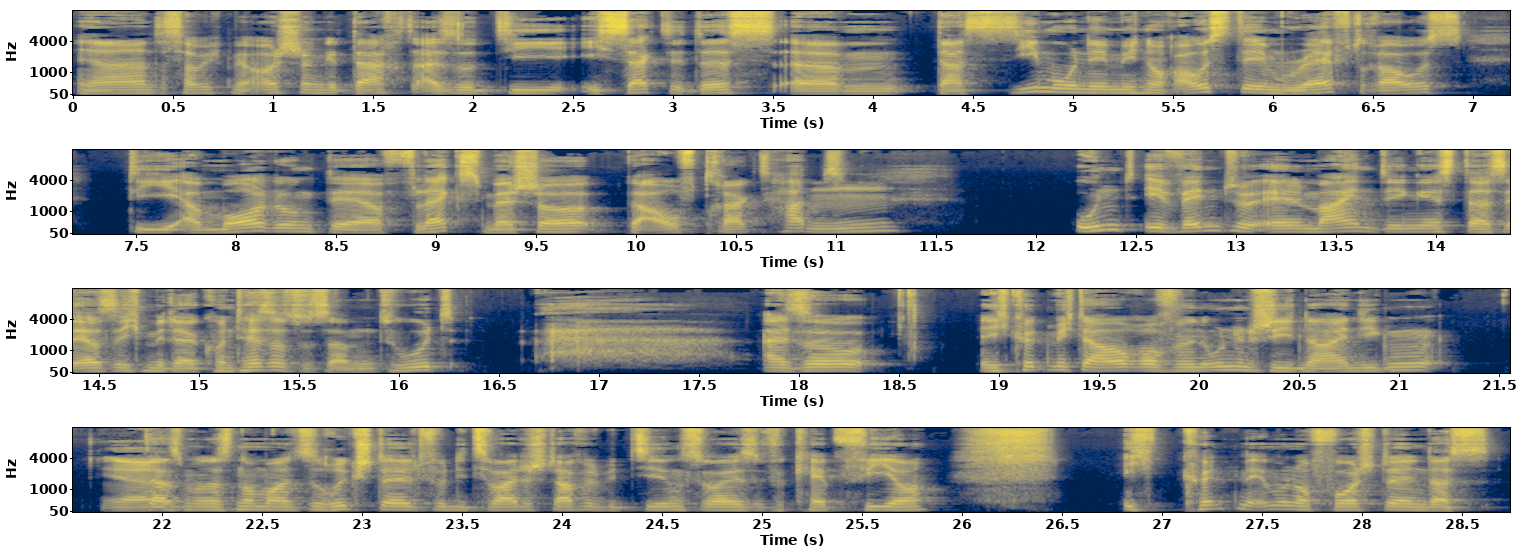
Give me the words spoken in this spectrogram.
Ja, das habe ich mir auch schon gedacht. Also die, ich sagte das, ähm, dass Simo nämlich noch aus dem Raft raus die Ermordung der Flag Smasher beauftragt hat Mhm. und eventuell mein Ding ist, dass er sich mit der Contessa zusammentut. Also ich könnte mich da auch auf einen Unentschieden einigen, Ja. dass man das nochmal zurückstellt für die zweite Staffel beziehungsweise für Cap 4. Ich könnte mir immer noch vorstellen, dass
